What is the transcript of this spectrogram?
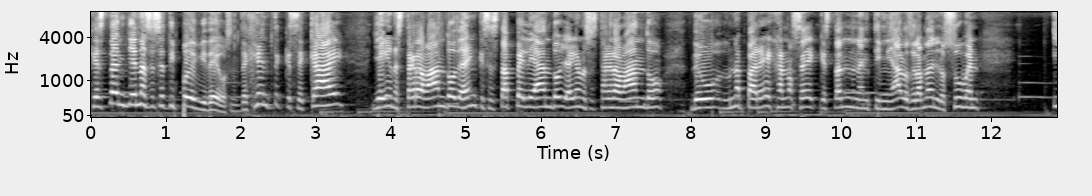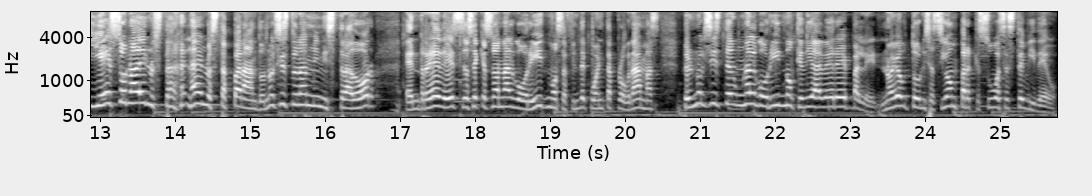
que están llenas de ese tipo de videos, de gente que se cae y alguien está grabando, de alguien que se está peleando y alguien nos está grabando, de una pareja, no sé, que están en la intimidad, los graban y los suben. Y eso nadie lo, está, nadie lo está parando. No existe un administrador en redes. Yo sé que son algoritmos, a fin de cuentas, programas. Pero no existe un algoritmo que diga, a ver, épale, no hay autorización para que subas este video.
